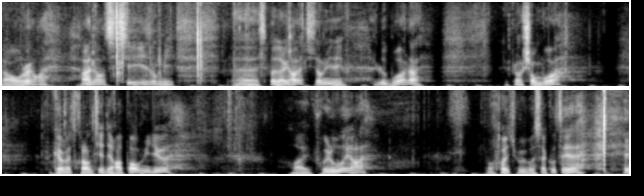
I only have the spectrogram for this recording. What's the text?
La roller. Hein. Ah non, si, si, ils ont mis. Euh, c'est pas de la gravette, ils ont mis le bois là. Les planches en bois. Plus qu'à mettre l'anti-dérapant au milieu. Ouais, il pourrait l'ouvrir. Hein. Après, tu peux passer à côté. Hein.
